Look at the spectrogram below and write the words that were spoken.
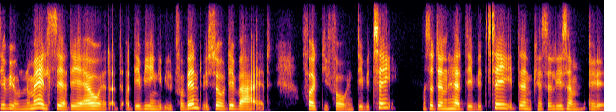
Det vi jo normalt ser, det er jo, at, og det vi egentlig ville forvente, vi så, det var, at folk de får en DVT, og så den her DVT, den kan så ligesom øh,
